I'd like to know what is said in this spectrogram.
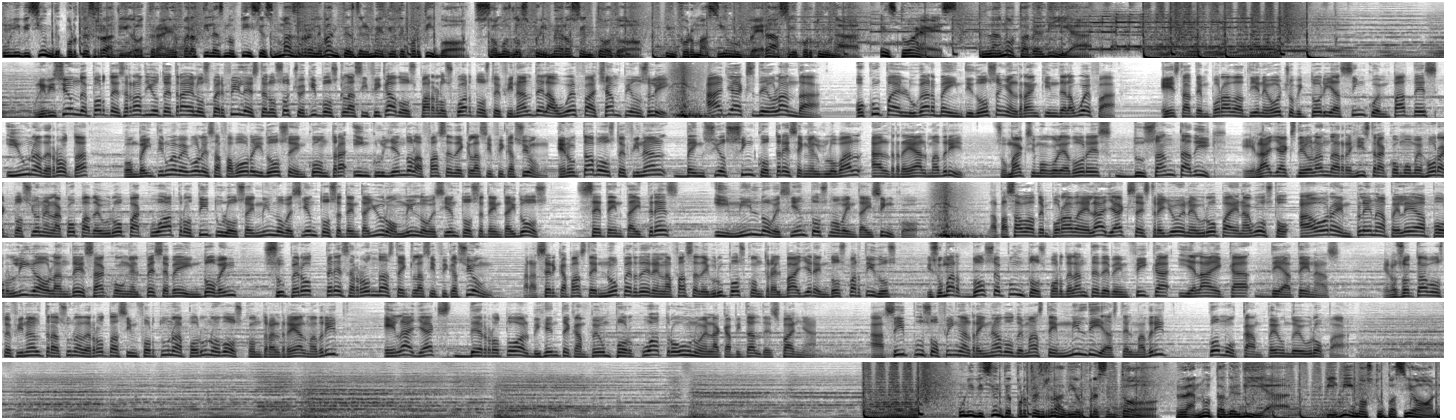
Univisión Deportes Radio trae para ti las noticias más relevantes del medio deportivo. Somos los primeros en todo. Información veraz y oportuna. Esto es La Nota del Día. Univisión Deportes Radio te trae los perfiles de los ocho equipos clasificados para los cuartos de final de la UEFA Champions League. Ajax de Holanda ocupa el lugar 22 en el ranking de la UEFA. Esta temporada tiene 8 victorias, 5 empates y una derrota con 29 goles a favor y 12 en contra, incluyendo la fase de clasificación. En octavos de final venció 5-3 en el global al Real Madrid. Su máximo goleador es Dusan Tadic. El Ajax de Holanda registra como mejor actuación en la Copa de Europa cuatro títulos en 1971, 1972, 73 y 1995. La pasada temporada el Ajax se estrelló en Europa en agosto, ahora en plena pelea por liga holandesa con el PSV Eindhoven, superó tres rondas de clasificación para ser capaz de no perder en la fase de grupos contra el Bayern en dos partidos y sumar 12 puntos por delante de Benfica y el AEK de Atenas. En los octavos de final, tras una derrota sin fortuna por 1-2 contra el Real Madrid, el Ajax derrotó al vigente campeón por 4-1 en la capital de España. Así puso fin al reinado de más de mil días del Madrid como campeón de Europa. Univisión Deportes Radio presentó la nota del día. Vivimos tu pasión.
